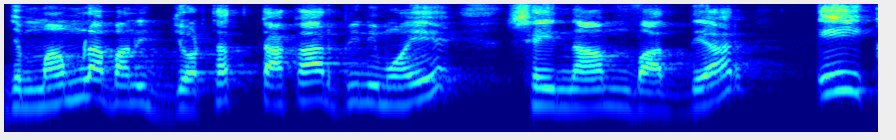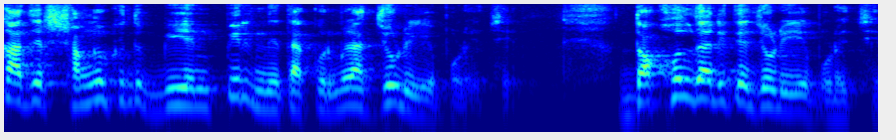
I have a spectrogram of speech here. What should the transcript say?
যে মামলা বাণিজ্য, অর্থাৎ টাকার বিনিময়ে সেই নাম বাদ দেওয়ার, এই কাজের সঙ্গে কিন্তু বিএনপির নেতাকর্মীরা জড়িয়ে পড়েছে। দখলদারিতে জড়িয়ে পড়েছে,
